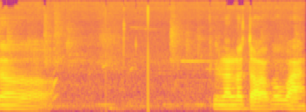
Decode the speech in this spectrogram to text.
ก็เวลาเราต่อก็วาง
